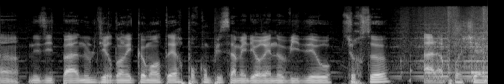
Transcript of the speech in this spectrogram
1 N'hésite pas à nous le dire dans les commentaires pour qu'on puisse améliorer nos vidéos. Sur ce, à la prochaine.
